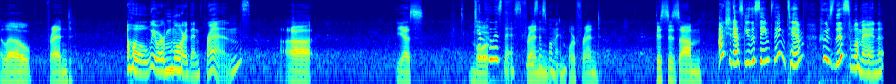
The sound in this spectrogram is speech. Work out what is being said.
Hello, friend. Oh, we were more than friends. Uh. Yes. Tim, More who is this? friend. Who is this woman? More friend. This is um. I should ask you the same thing, Tim. Who's this woman?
